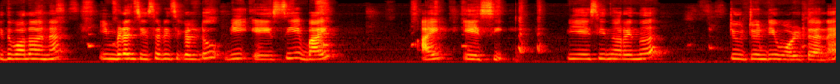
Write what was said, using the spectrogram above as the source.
ഇതുപോലെ തന്നെ impedance Z is equal to V A C by I A C V A C എന്ന് പറയുന്നത് ടു ട്വന്റി വോൾട്ട് തന്നെ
